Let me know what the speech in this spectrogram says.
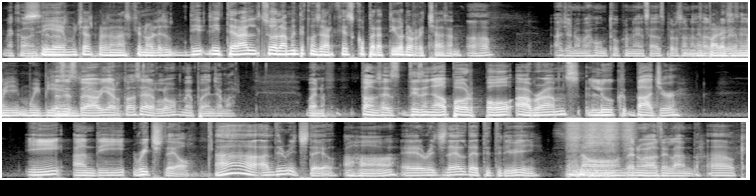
Me acabo de Sí, enterar. hay muchas personas que no les... Literal, solamente considerar que es cooperativo lo rechazan. Ajá. Ah, yo no me junto con esas personas. Me al parece muy, muy bien. Entonces estoy abierto a hacerlo, me pueden llamar. Bueno, entonces, diseñado por Paul Abrams, Luke Badger y Andy Richdale. Ah, Andy Richdale. Ajá. Eh, Richdale de TTV. No, de Nueva Zelanda. Ah, ok.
